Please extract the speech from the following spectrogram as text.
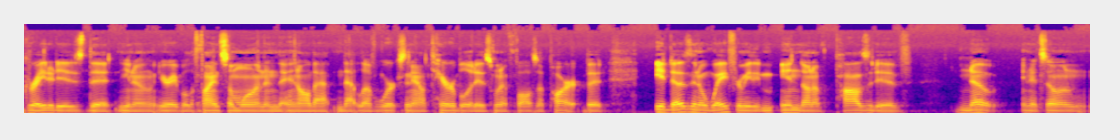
great it is that you know you're able to find someone and, and all that and that love works and how terrible it is when it falls apart but it does in a way for me end on a positive note in its own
